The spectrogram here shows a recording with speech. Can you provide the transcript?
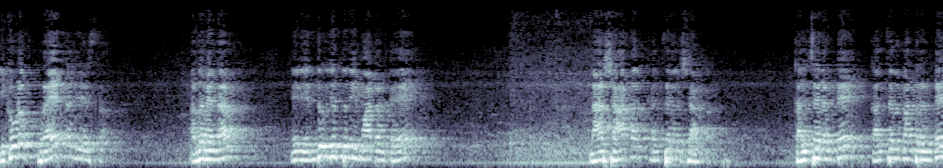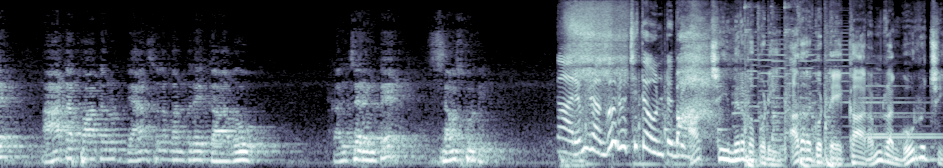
ఇక కూడా ప్రయత్నం చేస్తా. అర్థమైందా? నేను ఎందుకు చెప్తున్న ఈ మాట అంటే నా శాఖ కల్చరల్ శాఖ. కల్చర్ అంటే కల్చరల్ మంత్రి అంటే ఆట పాటలు డ్యాన్సుల మంత్రే కాదు. కల్చర్ అంటే సంస్కృతి. కారం రంగు రుచితో ఉంటుంది. మిరపపొడి అదరగొట్టే కారం రంగు రుచి.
